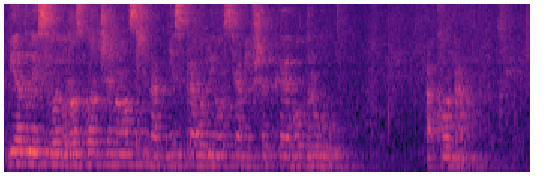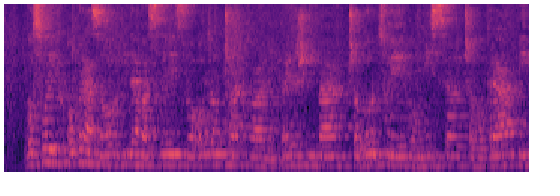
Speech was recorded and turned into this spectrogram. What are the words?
Vyjadruje svoju rozhorčenosť nad nespravodlivosťami všetkého druhu a koná vo svojich obrazoch vydáva svedectvo o tom, čo aktuálne prežíva, čo burcuje jeho mysel, čo ho trápi,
